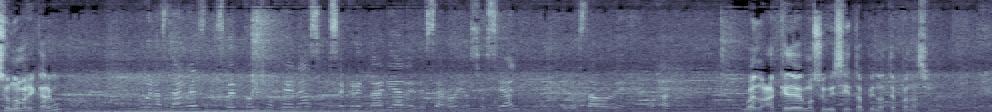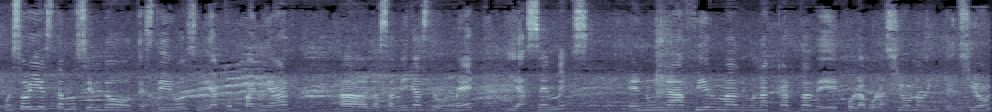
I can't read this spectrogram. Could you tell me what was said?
su nombre y cargo? Buenas tardes, Lisbeth Concho Ojeda, subsecretaria de Desarrollo Social del Estado de Oaxaca. Bueno, ¿a qué debemos su visita a Pinotepa Nacional? Pues hoy estamos siendo testigos y acompañar a las amigas de OMEC y a CEMEX en una firma de una carta de colaboración o de intención,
